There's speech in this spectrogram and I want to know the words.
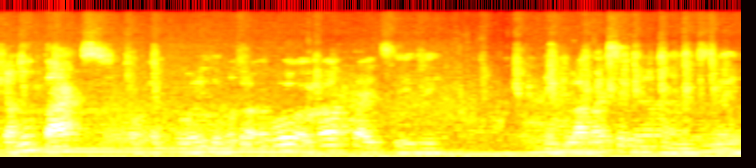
Chama um táxi, qualquer coisa. Eu vou, tro- eu vou, eu vou atrás de vocês aí. Tem que lavar essa grana antes, aí.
